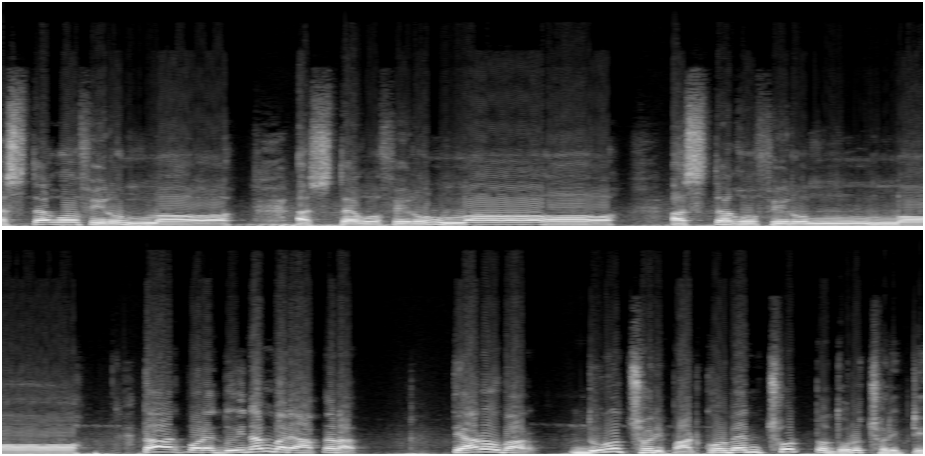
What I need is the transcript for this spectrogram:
আস্তাগো ফিরুল্লাহ আস্তাগো ফিরুল্লাহ আস্তাগো ফিরুল্লাহ তারপরে দুই নম্বরে আপনারা তেরো বার শরীফ পাঠ করবেন, ছোট্ট শরীফটি।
